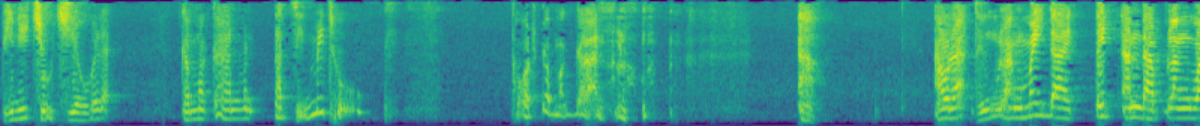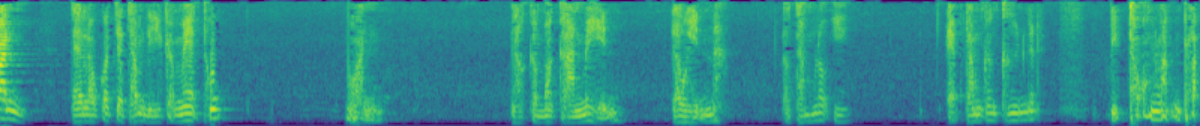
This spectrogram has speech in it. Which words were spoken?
ปีนี้เฉียวๆไปแล้วกรรมการมันตัดสินไม่ถูก โทษกรรมการเอาละถึงรังไม่ได้ติดอันดับรางวัล แต่เราก็จะทำดีกับแม่ทุกวันเรากรรมการไม่เห็น เราเห็นนะเราทำเราเอง แอบทำกลางคืนก็ได้ปิดทองหลังพระ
